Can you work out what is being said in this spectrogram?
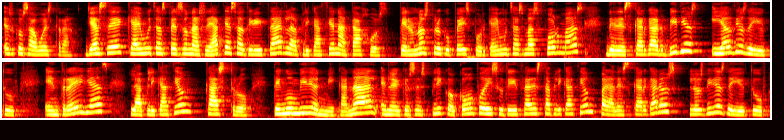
es cosa vuestra. Ya sé que hay muchas personas reacias a utilizar la aplicación Atajos, pero no os preocupéis porque hay muchas más formas de descargar vídeos y audios de YouTube, entre ellas la aplicación Castro. Tengo un vídeo en mi canal en el que os explico cómo podéis utilizar esta aplicación para descargaros los vídeos de YouTube.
